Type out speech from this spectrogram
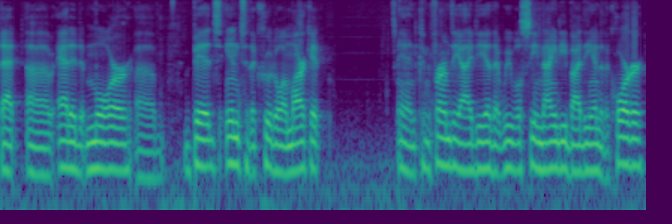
That uh, added more uh, bids into the crude oil market and confirmed the idea that we will see 90 by the end of the quarter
